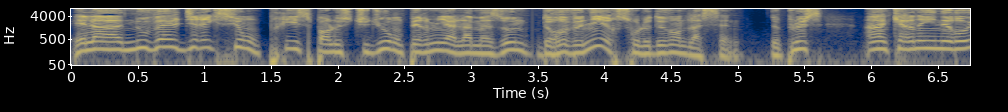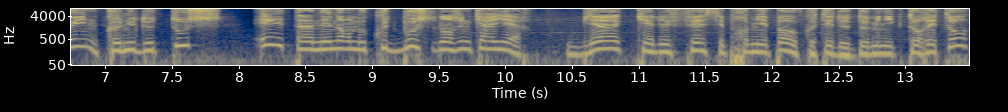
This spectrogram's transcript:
et la nouvelle direction prise par le studio ont permis à l'Amazon de revenir sur le devant de la scène. De plus, incarner une héroïne connue de tous est un énorme coup de boost dans une carrière. Bien qu'elle ait fait ses premiers pas aux côtés de Dominique Toretto,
